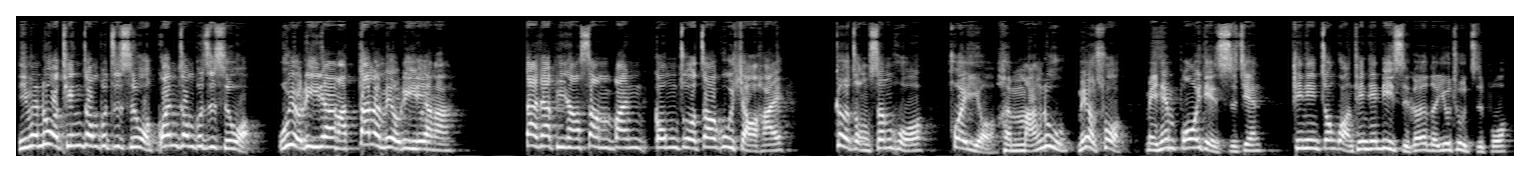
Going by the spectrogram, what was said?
你们如果听众不支持我，观众不支持我，我有力量吗？当然没有力量啊！大家平常上班、工作、照顾小孩，各种生活会有很忙碌，没有错。每天拨一点时间，听听中广，听听历史哥的 YouTube 直播，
